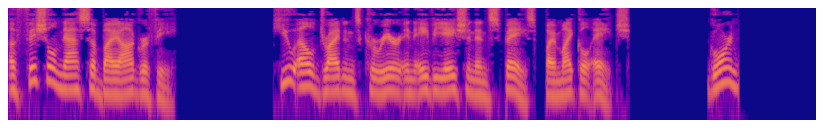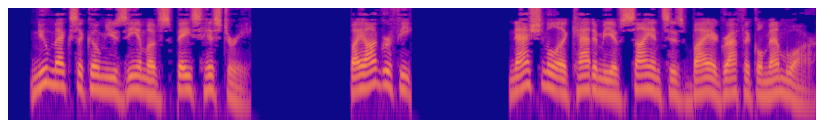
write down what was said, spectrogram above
Official NASA biography Hugh L. Dryden's Career in Aviation and Space, by Michael H. Gorn New Mexico Museum of Space History Biography National Academy of Sciences biographical memoir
